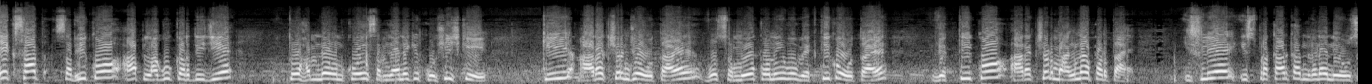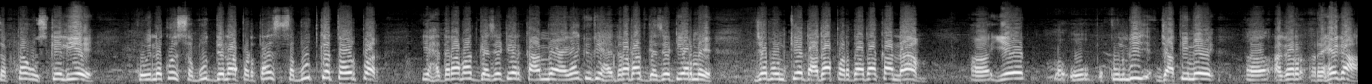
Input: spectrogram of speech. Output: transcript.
एक साथ सभी को आप लागू कर दीजिए तो हमने उनको ये समझाने की कोशिश की कि आरक्षण जो होता है, वो समूह को नहीं, वो व्यक्ति को होता है। व्यक्ति को आरक्षण मांगना पड़ता है। इसलिए इस प्रकार का निर्णय नहीं हो सकता। उसके लिए कोई ना कोई सबूत देना पड़ता है। सबूत के तौर पर ये हैदराबाद गैजेटियर काम में आएगा, क्योंकि हैदराबाद गैजेटियर में जब उनके दादा परदादा का नाम ये कुणबी जाति में अगर रहेगा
